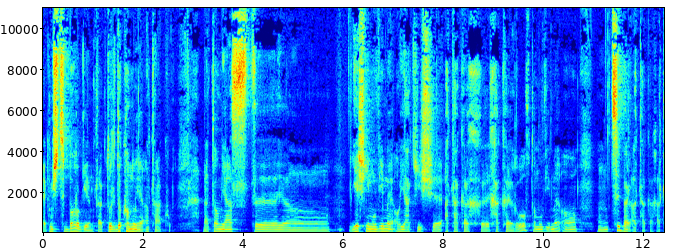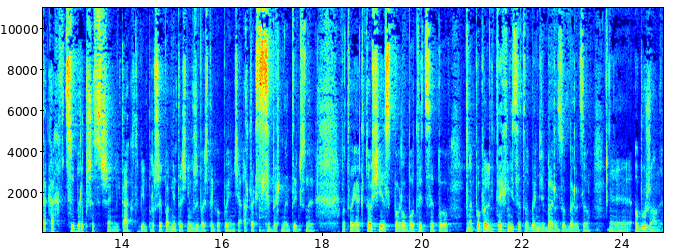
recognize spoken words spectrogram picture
jakimś cyborgiem, tak, który dokonuje ataku. Natomiast e, jeśli mówimy o jakichś atakach hakerów, to mówimy o mm, cyberatakach, atakach w cyberprzestrzeni. Tak? Proszę pamiętać, nie używać tego pojęcia atak cybernetyczny, bo to jak ktoś jest po robotyce, po, po politechnice, to będzie bardzo, bardzo e, oburzony.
